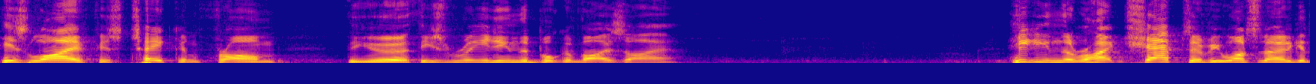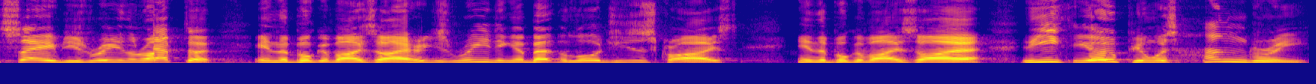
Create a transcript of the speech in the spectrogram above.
his life is taken from the earth. He's reading the book of Isaiah reading the right chapter. If he wants to know how to get saved, he's reading the right chapter in the book of Isaiah. He's reading about the Lord Jesus Christ in the book of Isaiah. The Ethiopian was hungry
